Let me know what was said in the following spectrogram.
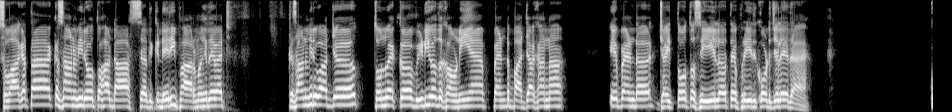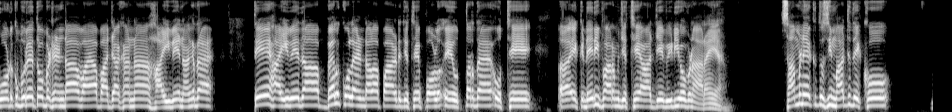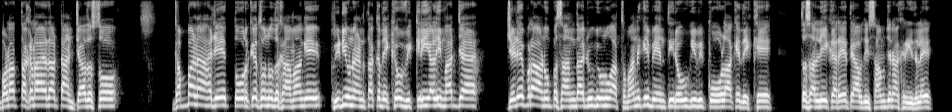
ਸਵਾਗਤ ਹੈ ਕਿਸਾਨ ਵੀਰੋ ਤੁਹਾਡਾ ਸਦਕ ਡੇਰੀ ਫਾਰਮਿੰਗ ਦੇ ਵਿੱਚ। ਕਿਸਾਨ ਵੀਰੋ, ਅੱਜ ਤੁਹਾਨੂੰ ਇੱਕ ਵੀਡੀਓ ਦਿਖਾਉਣੀ ਹੈ ਪਿੰਡ ਬਾਜਾਖਾਨਾ। ਇਹ ਪਿੰਡ ਜੈਤੋ ਤਹਿਸੀਲ ਤੇ ਫਰੀਦਕੋਟ ਜ਼ਿਲ੍ਹੇ ਦਾ ਹੈ। ਕੋਟਕਪੂਰੇ ਤੋਂ ਬਠਿੰਡਾ ਵਾਇਆ ਬਾਜਾਖਾਨਾ ਹਾਈਵੇ ਲੰਘਦਾ ਹੈ ਤੇ ਹਾਈਵੇ ਦਾ ਬਿਲਕੁਲ ਐਂਡ ਵਾਲਾ ਪਾਰਟ ਜਿੱਥੇ ਪੁਲ ਇਹ ਉਤਰਦਾ ਹੈ, ਉੱਥੇ ਇੱਕ ਡੇਰੀ ਫਾਰਮ ਜਿੱਥੇ ਅੱਜ ਇਹ ਵੀਡੀਓ ਬਣਾ ਰਹੇ ਆ ਸਾਹਮਣੇ ਇੱਕ ਤੁਸੀਂ ਮੱਝ ਦੇਖੋ, ਬੜਾ ਤਕੜਾ ਇਹਦਾ ਢਾਂਚਾ ਦੱਸੋ। ਗੱਬਣ ਆ ਹਜੇ ਤੋੜ ਕੇ ਤੁਹਾਨੂੰ ਦਿਖਾਵਾਂਗੇ। ਵੀਡੀਓ ਨੂੰ ਐਂਡ ਤੱਕ ਦੇਖਿਓ ਵਿਕਰੀ ਵਾਲੀ ਮੱਝ ਹੈ। ਜਿਹੜੇ ਭਰਾ ਨੂੰ ਪਸੰਦ ਆ ਜੂਗੀ ਉਹਨੂੰ ਹੱਥ ਬੰਨ ਕੇ ਬੇਨਤੀ ਰਹੂਗੀ ਵੀ ਕੋਲ ਆ ਕੇ ਦੇਖੇ ਤਸੱਲੀ ਕਰੇ ਤੇ ਆਪਦੀ ਸਮਝ ਨਾਲ ਖਰੀਦ ਲੇ।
